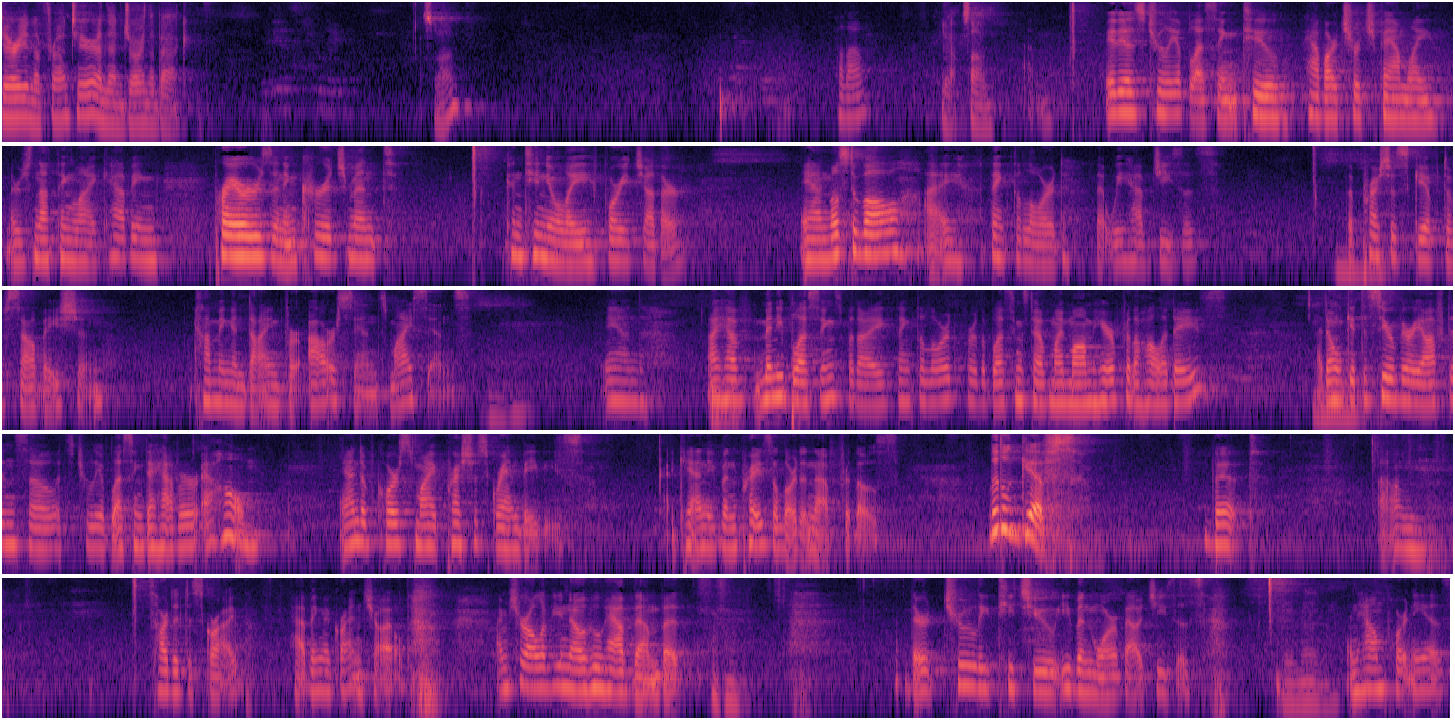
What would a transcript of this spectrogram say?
Carrie in the front here, and then join the back. Is it on? Hello? Yeah, it's on. Um, it is truly a blessing to have our church family. There's nothing like having prayers and encouragement continually for each other. And most of all, I thank the Lord that we have Jesus, the precious gift of salvation, coming and dying for our sins, my sins. And I mm-hmm. have many blessings, but I thank the Lord for the blessings to have my mom here for the holidays. I don't get to see her very often, so it's truly a blessing to have her at home. And of course, my precious grandbabies. I can't even praise the Lord enough for those little gifts that um, it's hard to describe having a grandchild. I'm sure all of you know who have them, but they truly teach you even more about Jesus. Amen. And how important he is.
